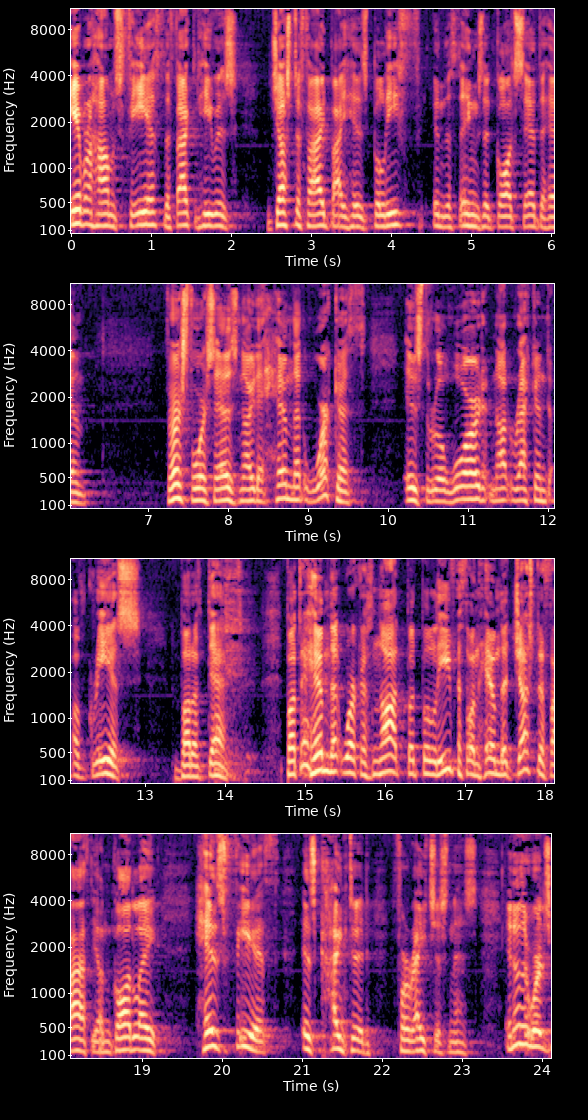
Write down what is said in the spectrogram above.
Abraham's faith, the fact that he was justified by his belief in the things that God said to him. Verse 4 says, Now to him that worketh is the reward not reckoned of grace, but of death. But to him that worketh not, but believeth on him that justifieth the ungodly, his faith is counted for righteousness. In other words,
